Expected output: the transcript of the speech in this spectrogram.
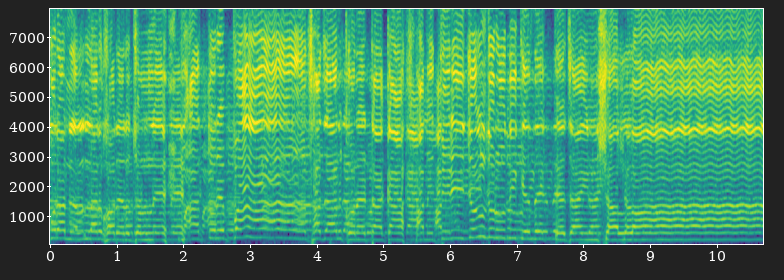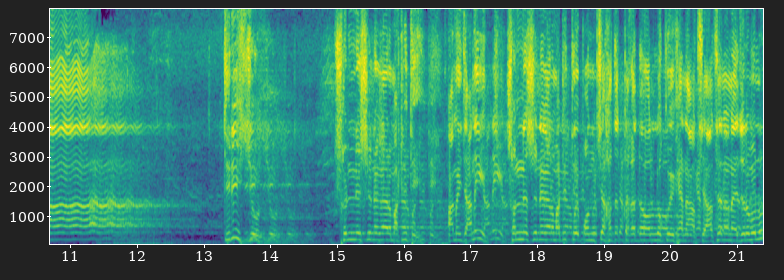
কোরআন, আল্লাহর ঘরের জন্য মাত্র পাঁচ হাজার করে টাকা, আমি তিরিশ জন দুরুদিকে দেখতে চাই ইনশাল্লাহ তিরিশ জন সন্ন্যাসীনগর মাটিতে, আমি জানি সৈন্য সন্ন্যাসীনগর মাটিতে পঞ্চাশ হাজার টাকা দেওয়ার লোক এখানে আছে আছে না নাই? জোরে বলুন।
